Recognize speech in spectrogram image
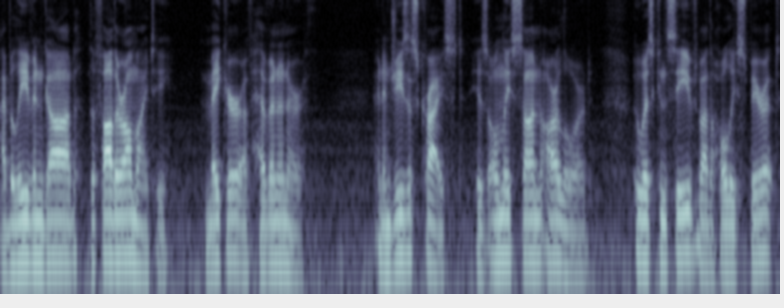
I believe in God, the Father Almighty, maker of heaven and earth, and in Jesus Christ, his only Son, our Lord, who was conceived by the Holy Spirit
